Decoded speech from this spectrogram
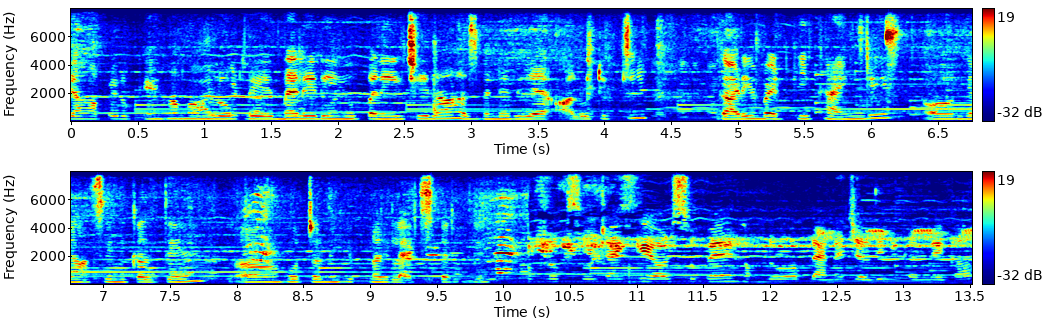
यहाँ पे रुके हैं हम हम लोग मैं ले रही हूँ पनीर चीला हस्बैंड ने लिया है आलू टिक्की गाड़ी में बैठ के खाएँगे और यहाँ से निकलते हैं। होटल में ही अपना रिलैक्स करेंगे। हम लोग सो जाएँगे और सुबह हम लोग का प्लान है जल्दी निकलने का।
